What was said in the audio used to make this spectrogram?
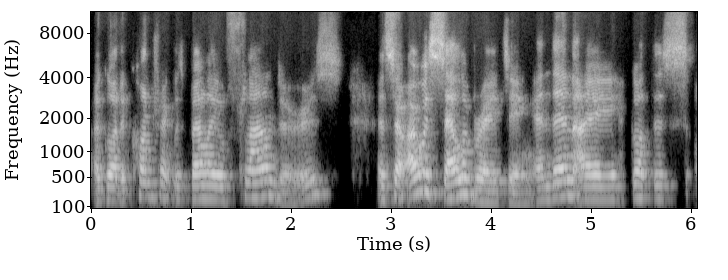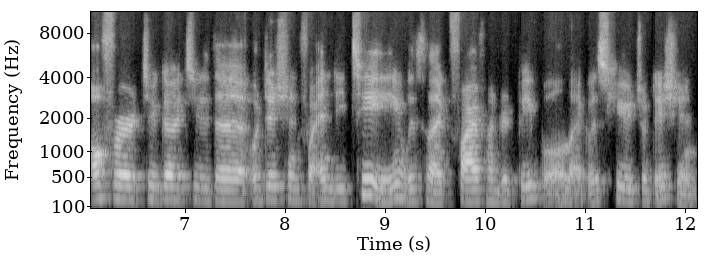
I got a contract with Ballet of Flanders. And so I was celebrating. And then I got this offer to go to the audition for NDT with like 500 people, like it was huge audition.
